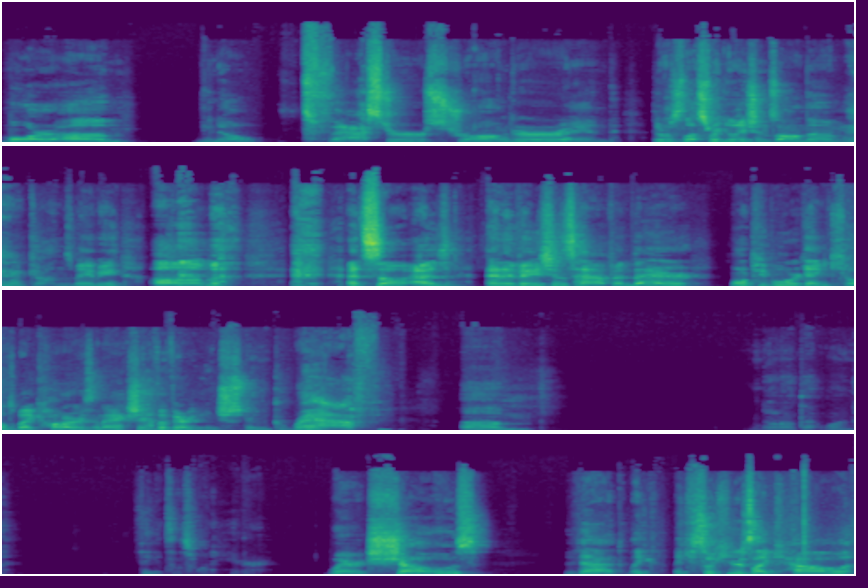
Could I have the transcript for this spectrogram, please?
more, um, you know, faster, stronger, and there was less regulations on them, guns maybe. Um, and so as innovations happened there, more people were getting killed by cars, and I actually have a very interesting graph. Um, no, not that one. I think it's this one here, where it shows that like like so here's like how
